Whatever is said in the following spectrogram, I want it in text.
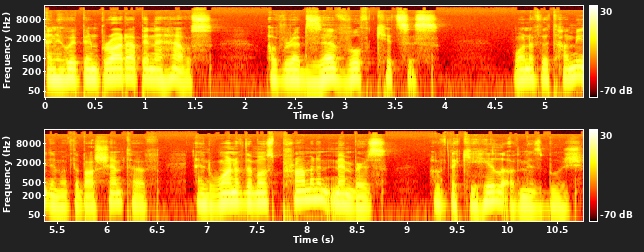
and who had been brought up in the house of Reb Zev Wolf Kitzes, one of the Talmidim of the Baal Shem Tov and one of the most prominent members of the Kehillah of Mezbuj.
